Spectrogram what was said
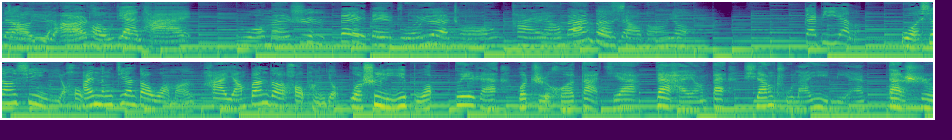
教育儿童电台。我们是贝贝卓越城海洋班的小朋友，该毕业了。我相信以后还能见到我们海洋班的好朋友。我是李一博，虽然我只和大家在海洋班相处了一年，但是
